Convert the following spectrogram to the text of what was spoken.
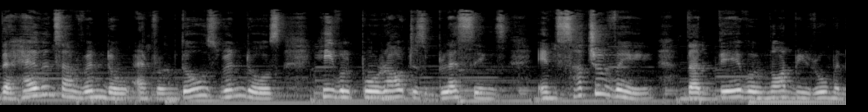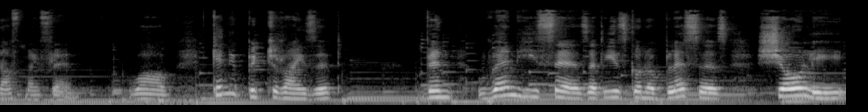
The heavens are window, and from those windows he will pour out his blessings in such a way that there will not be room enough, my friend. Wow, can you picturize it? When when he says that he is going to bless us, surely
